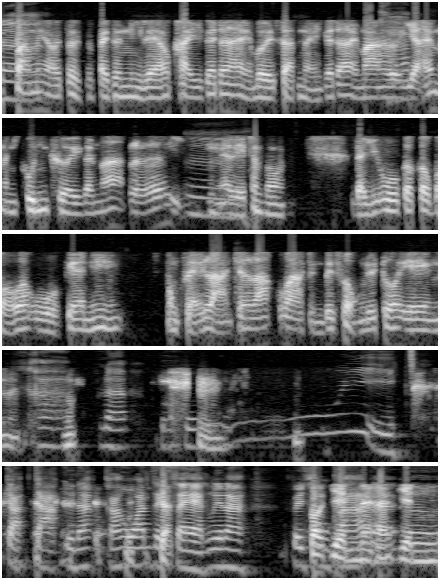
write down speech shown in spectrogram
นะป้าไม่เอาไปรษณีย์แล้วใครก็ได้ บริษัทไหนก็ได้มาเถครัอะบอย่าให้มันคุ้นเคยกันมากเลยอืมอะไรทำนองแต่ยูก็ก็บอกว่าโอ้แกนี่สงสัยหลานจะรักว่าถึงไปส่งด้วยตัวเองครับนะโอ้โหอืมจะจะเลยนะกลางวันจะแสกๆเลยนะไปก็ส่งเย็นการ์ดนะฮะ เย็นออ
